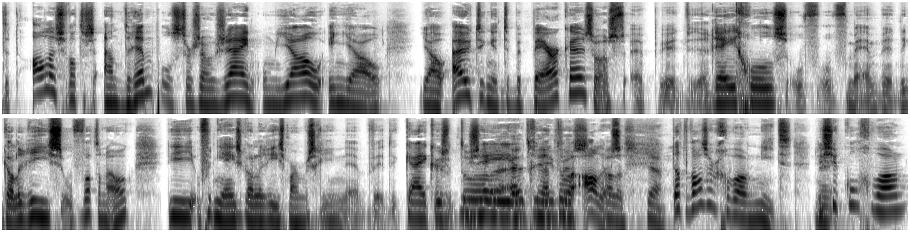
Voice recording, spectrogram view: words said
hebt alles wat er aan drempels er zou zijn om jou in jouw, jouw uitingen te beperken, zoals eh, regels of, of de galeries of wat dan ook. Die, of niet eens galeries, maar misschien eh, de kijkers, museum, uitgevers, alles. alles. Ja. Dat was er gewoon niet. Dus Nee. je kon gewoon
